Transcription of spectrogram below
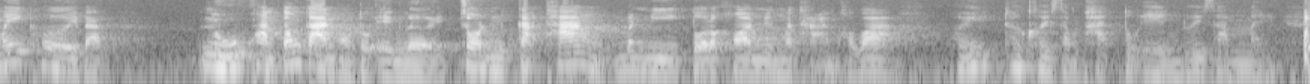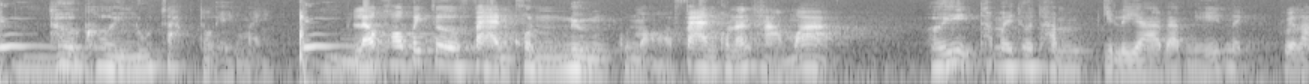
ไม่เคยแบบ รู้ความต้องการของตัวเองเลย จนกระทั่งมันมีตัวละครหนึ่งมาถามเขาว่า เฮ้ย เธอเคยสัมผัสตัวเองด้วยซ้ำไหม เธอเคยรู้จักตัวเองไหม แล้วเขาไปเจอแฟนคนหนึ่งคุณหมอ แฟนคนนั้นถามว่า เฮ้ยทำไมเธอทำกิริยาแบบนี้ในเวลา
